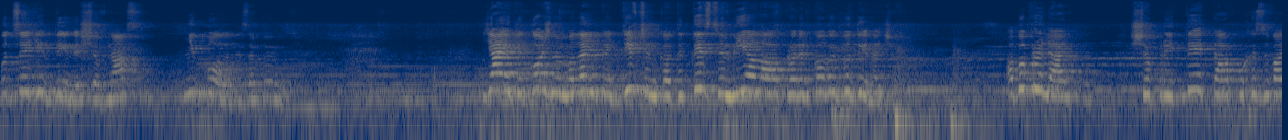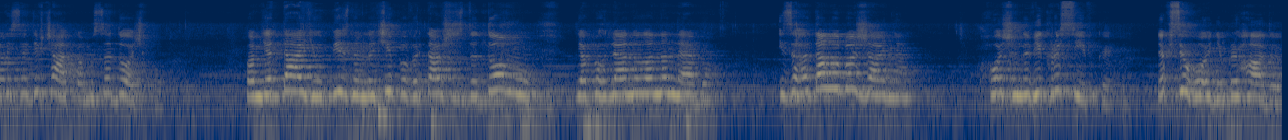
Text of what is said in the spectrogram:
бо це єдине, що в нас ніколи не заберуть. Я, як і кожна маленька дівчинка в дитинстві мріяла про ляльковий будиночок. Або про ляльку, щоб прийти та похизуватися дівчаткам у садочку. Пам'ятаю, пізно вночі, повертавшись додому, я поглянула на небо і загадала бажання. Хочу нові кросівки, як сьогодні пригадую.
